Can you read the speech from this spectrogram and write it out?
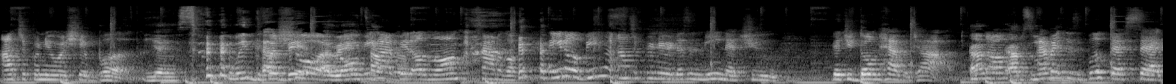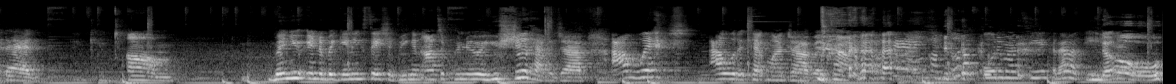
entrepreneurship bug. yes. we got For sure, a right? long We time got bit a long time ago. and you know, being an entrepreneur doesn't mean that you that you don't have a job. You Ab- know, absolutely. I read this book that said that um when you're in the beginning stage of being an entrepreneur, you should have a job. I wish I would have kept my job at time. Okay, I'm in my teeth, but I would eat. No.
